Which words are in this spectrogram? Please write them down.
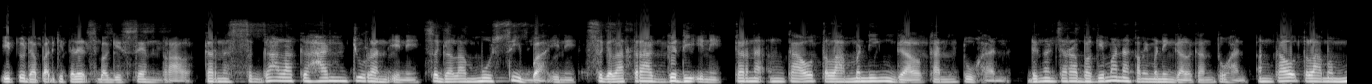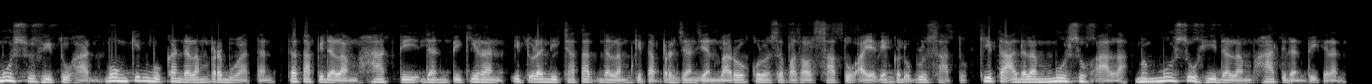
itu dapat kita lihat sebagai sentral karena segala kehancuran ini, segala musibah ini, segala tragedi ini karena engkau telah meninggalkan Tuhan. Dengan cara bagaimana kami meninggalkan Tuhan? Engkau telah memusuhi Tuhan, mungkin bukan dalam perbuatan, tetapi dalam hati dan pikiran. Itulah yang dicatat dalam kitab perjanjian baru Kolose pasal 1 ayat yang ke-21. Kita adalah musuh Allah, memusuhi dalam hati dan pikiran.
